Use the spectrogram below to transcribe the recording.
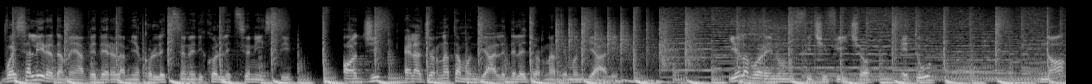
Vuoi salire da me a vedere la mia collezione di collezionisti? Oggi è la giornata mondiale delle giornate mondiali. Io lavoro in un ufficificio e tu? No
